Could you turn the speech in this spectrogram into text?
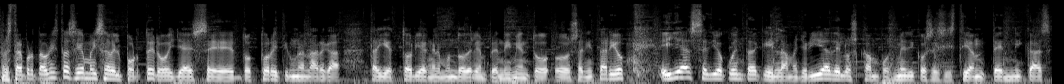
Nuestra protagonista se llama Isabel Portero, ella es eh, doctora y tiene una larga trayectoria en el mundo del emprendimiento eh, sanitario. Ella se dio cuenta que en la mayoría de los campos médicos existían técnicas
